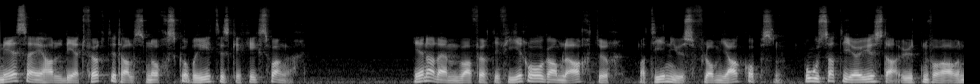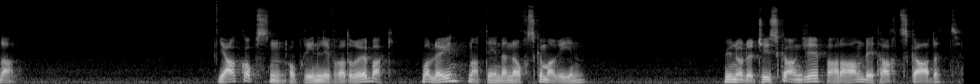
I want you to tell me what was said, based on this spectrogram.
Med seg hadde de et førtitalls norske og britiske krigsfanger. En av dem var 44 år gamle Arthur Martinius Flom Jacobsen, bosatt i Øyestad utenfor Arendal. Jacobsen, opprinnelig fra Drøbak, var løytnant i den norske marinen. Under det tyske angrepet hadde han blitt hardt skadet.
